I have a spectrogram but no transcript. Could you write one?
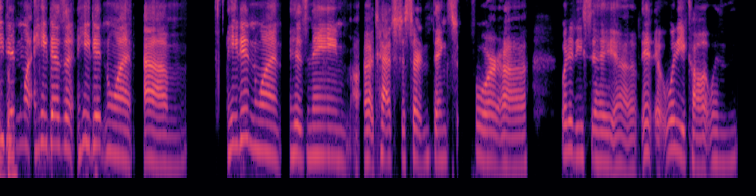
he didn't want. He doesn't. He didn't want. Um, he didn't want his name uh, attached to certain things for. Uh, what did he say? Uh, it, it- what do you call it when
